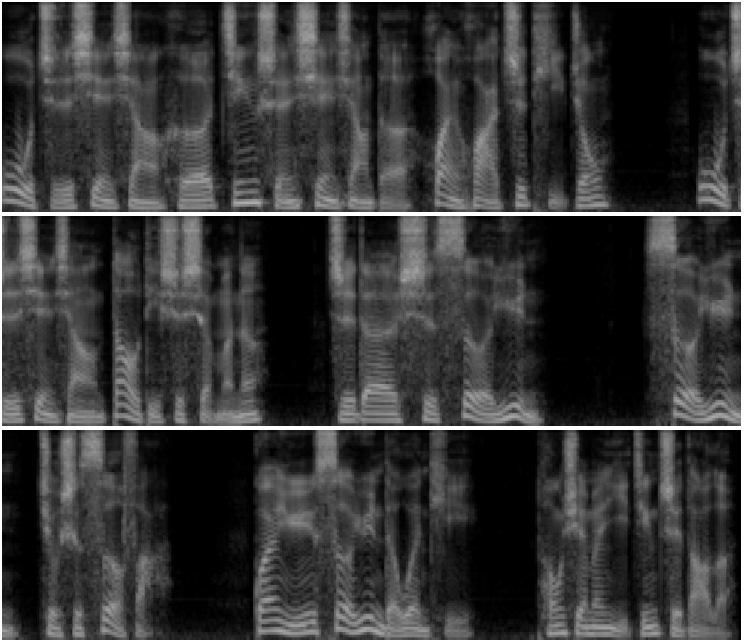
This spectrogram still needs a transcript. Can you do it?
物质现象和精神现象的幻化之体中。物质现象到底是什么呢？指的是色蕴，色蕴就是色法。关于色蕴的问题，同学们已经知道了。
